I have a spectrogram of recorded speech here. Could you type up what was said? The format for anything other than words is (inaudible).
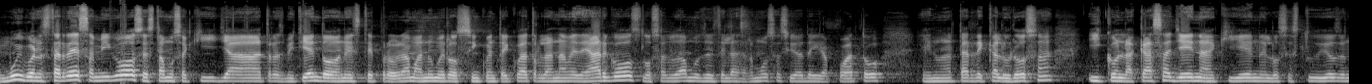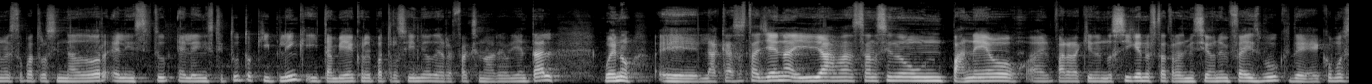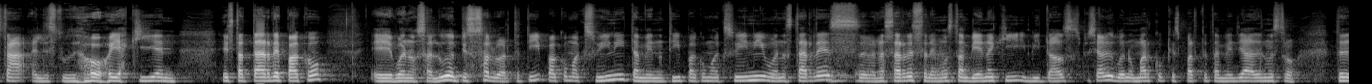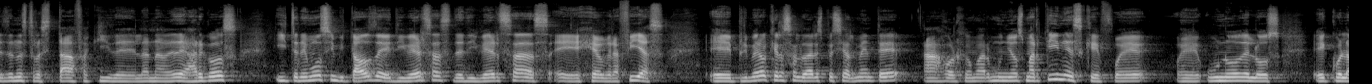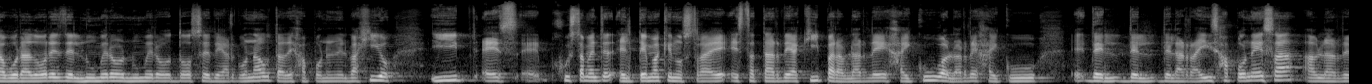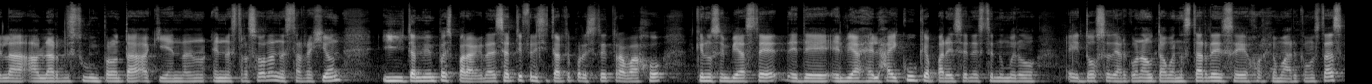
Muy buenas tardes amigos, estamos aquí ya transmitiendo en este programa número 54 La nave de Argos. Los saludamos desde la hermosa ciudad de Irapuato en una tarde calurosa y con la casa llena aquí en los estudios de nuestro patrocinador, el Instituto, el Instituto Kipling y también con el patrocinio de Refaccionaria Oriental. Bueno, eh, la casa está llena y ya están haciendo un paneo eh, para quienes nos siguen nuestra transmisión en Facebook de cómo está el estudio (laughs) hoy aquí en esta tarde, Paco. Eh, bueno, saludo, empiezo a saludarte a ti, Paco Maxwini, también a ti, Paco Maxwini. Buenas tardes. Buenas tardes. Tenemos también aquí invitados especiales. Bueno, Marco, que es parte también ya de nuestro, de, nuestro staff aquí de la nave de Argos. Y tenemos invitados de diversas, de diversas eh, geografías. Eh, primero quiero saludar especialmente a Jorge Omar Muñoz Martínez, que fue uno de los colaboradores del número número 12 de Argonauta de Japón en el Bajío y es eh, justamente el tema que nos trae esta tarde aquí para hablar de haiku, hablar de haiku eh, del, del, de la raíz japonesa, hablar de, la, hablar de su impronta aquí en, en, nuestra zona, en nuestra región y también pues para agradecerte y felicitarte por este trabajo que nos enviaste del de, el viaje del haiku que aparece en este número 12 eh, de Argonauta. Buenas tardes Jorge Omar, ¿cómo estás?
